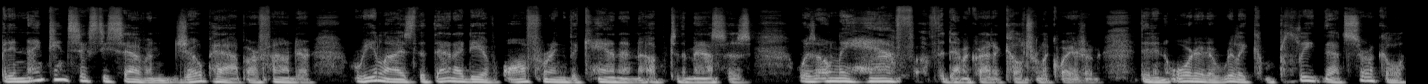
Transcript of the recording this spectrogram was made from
But in 1967, Joe Papp, our founder, realized that that idea of offering the canon up to the masses was only half of the democratic cultural equation. That in order to really complete that circle,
